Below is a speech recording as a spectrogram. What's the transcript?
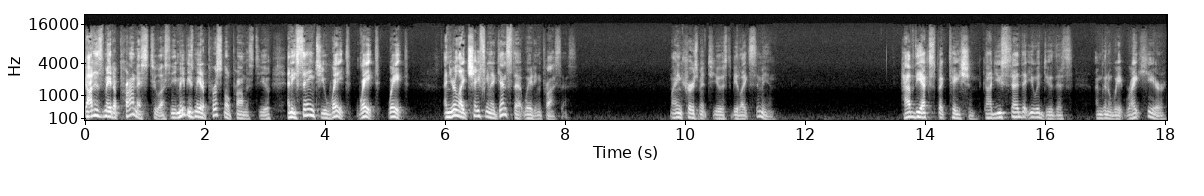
God has made a promise to us, and maybe he's made a personal promise to you, and he's saying to you, wait, wait, wait. And you're like chafing against that waiting process. My encouragement to you is to be like Simeon. Have the expectation God, you said that you would do this. I'm going to wait right here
